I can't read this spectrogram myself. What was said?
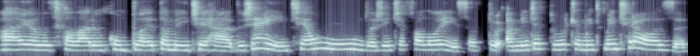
ah, elas falaram completamente errado. Gente, é o um mundo, a gente já falou isso. A, a mídia turca é muito mentirosa.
